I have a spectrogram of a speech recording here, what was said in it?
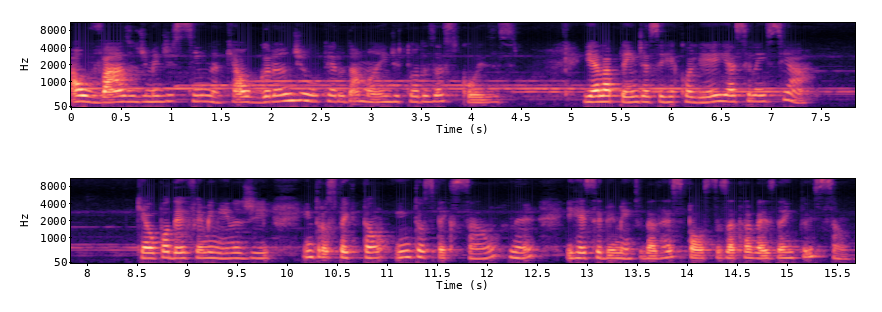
ao vaso de medicina, que é o grande útero da mãe de todas as coisas. E ela aprende a se recolher e a silenciar, que é o poder feminino de introspecção, introspecção né, e recebimento das respostas através da intuição.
